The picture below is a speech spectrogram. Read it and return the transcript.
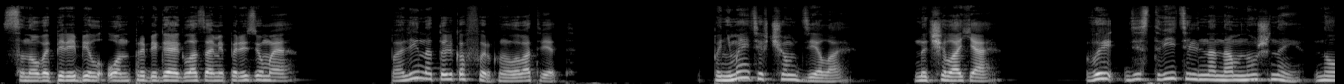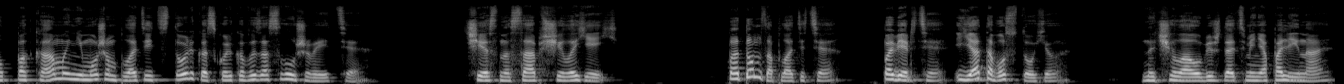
Снова перебил он, пробегая глазами по резюме. Полина только фыркнула в ответ. Понимаете, в чем дело? Начала я. Вы действительно нам нужны, но пока мы не можем платить столько, сколько вы заслуживаете. Честно сообщила ей. Потом заплатите. Поверьте, я того стою. Начала убеждать меня Полина.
